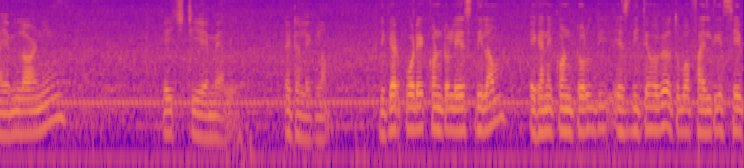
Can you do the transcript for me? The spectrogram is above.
I am learning H T M L এটা লিখলাম। লিখার পরে কন্ট্রোল এস দিলাম। এখানে কন্ট্রোল এস দিতে হবে অথবা ফাইল থেকে সেভ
